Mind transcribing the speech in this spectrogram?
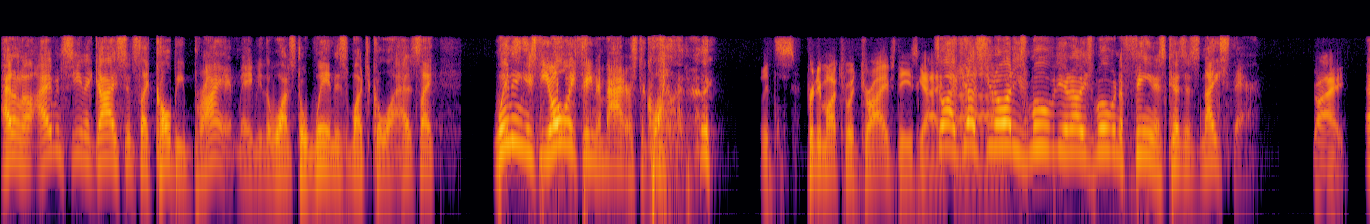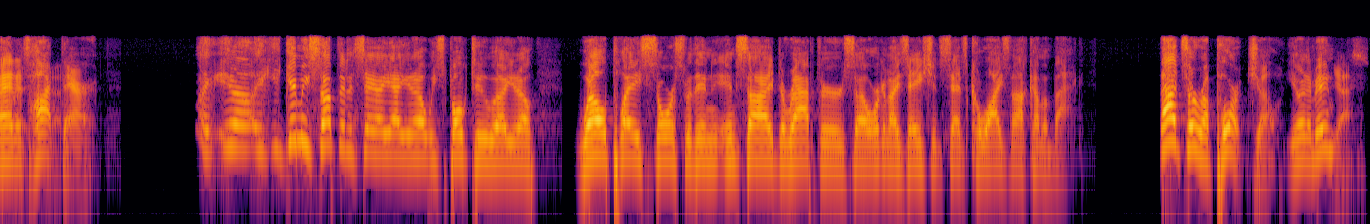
I don't know. I haven't seen a guy since like Kobe Bryant maybe that wants to win as much Kawhi. It's like winning is the only thing that matters to Kawhi. It's pretty much what drives these guys. so I guess you Uh, know what he's moving. You know he's moving to Phoenix because it's nice there Right. and it's hot there. Like you know, you give me something and say, oh yeah, you know, we spoke to uh, you know, well-placed source within inside the Raptors uh, organization says Kawhi's not coming back. That's a report, Joe. You know what I mean? Yes.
